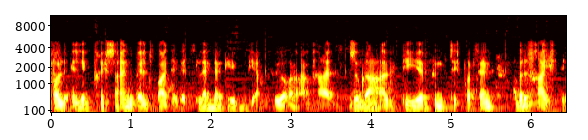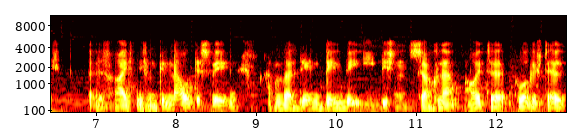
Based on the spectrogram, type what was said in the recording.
voll elektrisch sein. Weltweit wird es Länder geben, die haben höheren Anteil, sogar als die 50 Prozent. Aber das reicht nicht. Das reicht nicht und genau deswegen haben wir den BMW e-Vision Circular heute vorgestellt,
